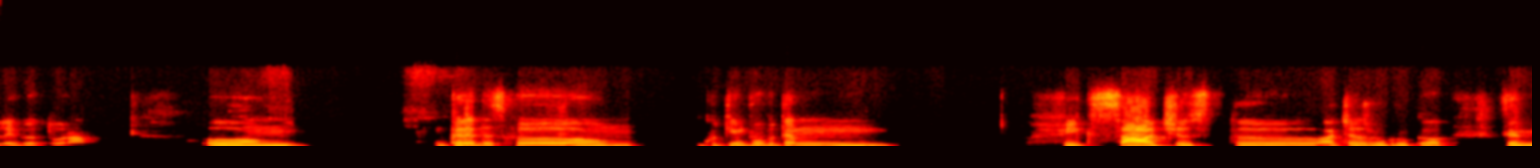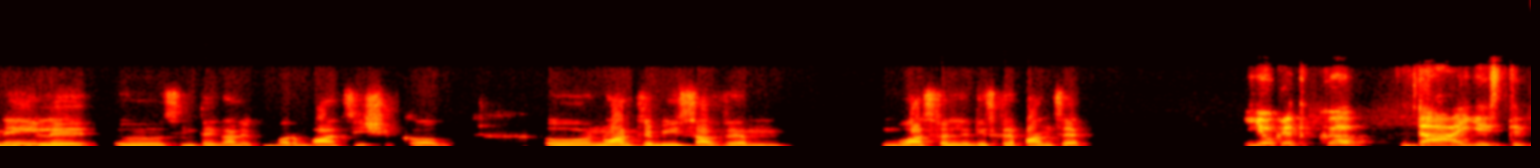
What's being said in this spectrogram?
legătura. Um, credeți că um, cu timpul putem fixa acest, uh, acest lucru că femeile uh, sunt egale cu bărbații și că uh, nu ar trebui să avem astfel de discrepanțe? Eu cred că da, este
